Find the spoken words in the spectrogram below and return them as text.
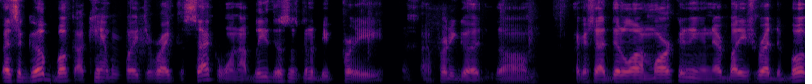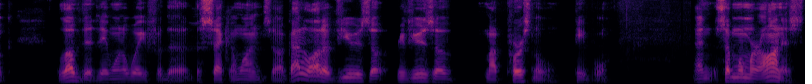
It's a good book. I can't wait to write the second one. I believe this one's going to be pretty, uh, pretty good. Um, like I said, I did a lot of marketing, and everybody's read the book, loved it. They want to wait for the the second one. So I got a lot of views of reviews of my personal people and some of them are honest.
